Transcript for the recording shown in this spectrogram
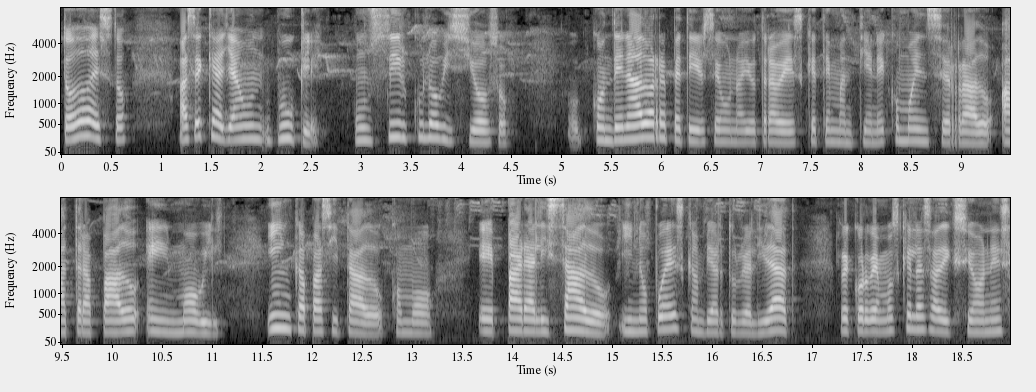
Todo esto hace que haya un bucle, un círculo vicioso, condenado a repetirse una y otra vez que te mantiene como encerrado, atrapado e inmóvil, incapacitado, como eh, paralizado y no puedes cambiar tu realidad. Recordemos que las adicciones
